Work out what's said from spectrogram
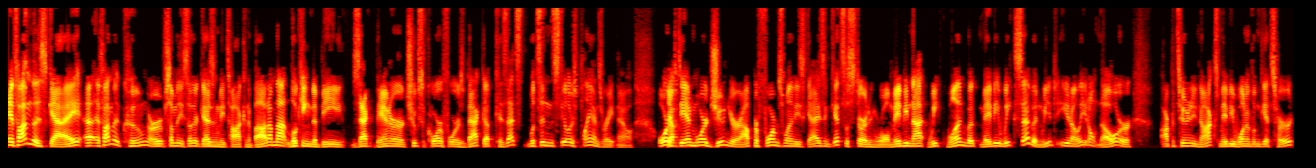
if I'm this guy, uh, if I'm a Kung or some of these other guys I'm going to be talking about, I'm not looking to be Zach Banner or Chuks Okorafor for his backup because that's what's in the Steelers' plans right now. Or yep. if Dan Moore Jr. outperforms one of these guys and gets a starting role, maybe not week one, but maybe week seven. You, you know, you don't know. Or opportunity knocks, maybe one of them gets hurt.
